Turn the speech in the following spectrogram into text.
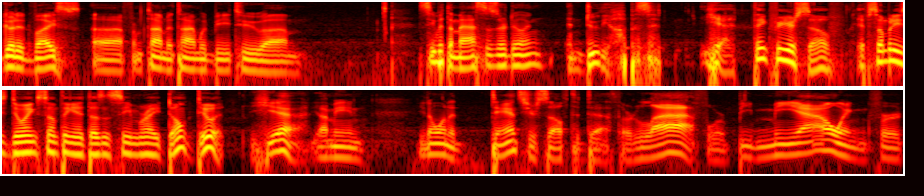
good advice uh, from time to time would be to um, see what the masses are doing and do the opposite. Yeah, think for yourself. If somebody's doing something and it doesn't seem right, don't do it. Yeah, I mean, you don't want to dance yourself to death or laugh or be meowing for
